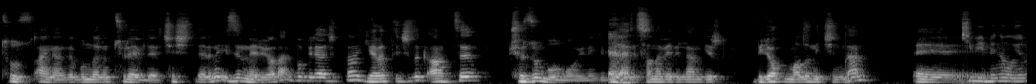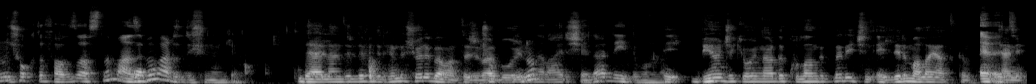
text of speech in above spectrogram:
tuz aynen ve bunların türevleri, çeşitlerine izin veriyorlar. Bu birazcık daha yaratıcılık artı çözüm bulma oyunu gibi. Evet. Yani sana verilen bir blok malın içinden e, Ki birbirine uyumlu çok da fazla aslında malzeme vardı düşününce. Değerlendirilebilir. Hem de şöyle bir avantajı var Çok bu oyunun. birbirinden ayrı şeyler değildi bunlar. E, Bir önceki oyunlarda kullandıkları için elleri mala yatkın. Evet. Yani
